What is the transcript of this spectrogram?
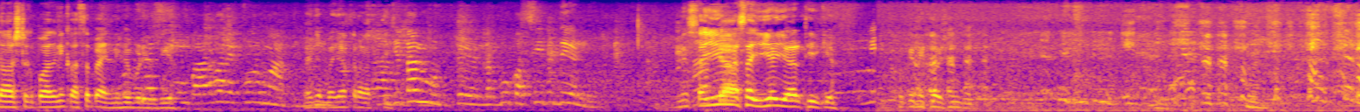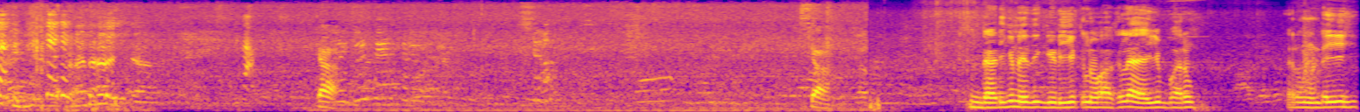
ਲਾਸਟਿਕ ਪਾ ਦੇਣੀ ਕੱਸ ਪੈ ਜਾਣੀ ਫਿਰ ਬੜੀ ਵਧੀਆ। ਬਾਰ ਬਾਰ ਇੱਕ ਹੋਰ ਮਾਰ ਦੇ ਜੇ ਬਜਾ ਕਰਾਤੀ ਜੇ ਤੁਹਾਨੂੰ ਤੇ ਲੱਗੂ ਕੱਸੀ ਤੇ ਦੇ ਲਓ। ਨਹੀਂ ਸਹੀ ਆ ਸਹੀ ਆ ਯਾਰ ਠੀਕ ਆ। ਕਿੰਨੀ ਖੁਸ਼ ਹੁੰਦੀ ਕਿਆ ਕਿਆ ਡੈਡੀ ਨੇ ਇਹਦੀ ਗਿੜੀ ਇੱਕ ਲਵਾ ਕੇ ਲਿਆਇਆ ਜੀ ਬਾਹਰੋਂ ਰੋਂਡੇ ਜੀ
